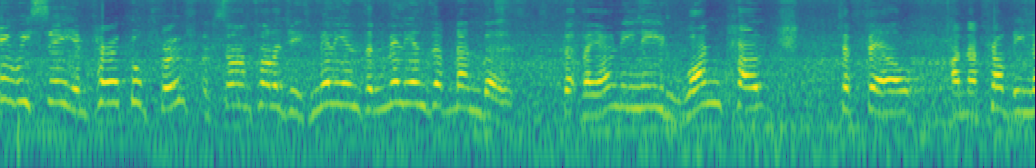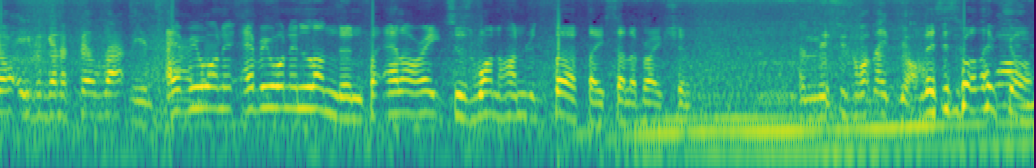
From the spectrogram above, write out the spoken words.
Here we see empirical proof of Scientology's millions and millions of members that they only need one coach to fill, and they're probably not even going to fill that the entire Everyone, way. everyone in London for LRH's 100th birthday celebration. And this is what they've got. This is what they've got.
